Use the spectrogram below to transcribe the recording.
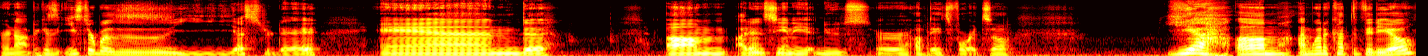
or not because Easter was yesterday, and um, I didn't see any news or updates for it. So, yeah, um, I'm gonna cut the video.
